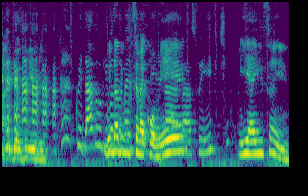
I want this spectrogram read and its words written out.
Ai, Deus me livre. Cuidado com o que Cuidado você vai que você vai comer. Na, na Swift. E é isso aí.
